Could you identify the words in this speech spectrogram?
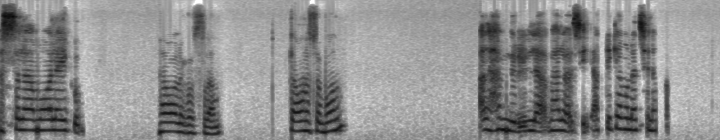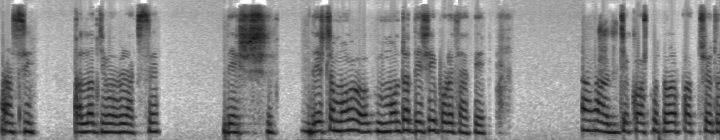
আসসালামু আলাইকুম। হ্যাঁ ওয়ালাইকুম আসসালাম। কেমন আছো বোন? আলহামদুলিল্লাহ ভালো আছি। আপনি কেমন আছেন আছি। আল্লাহ যেভাবে রাখছে দেশ দেশটা মনটা দেশেই পড়ে থাকে। আর যে কষ্ট তোমরা পাচ্ছ এটা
